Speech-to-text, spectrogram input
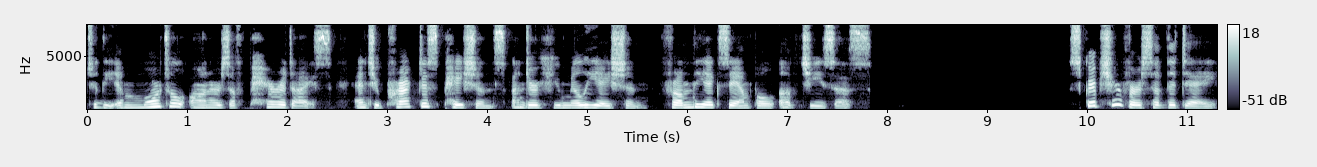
to the immortal honors of paradise, and to practice patience under humiliation from the example of Jesus. Scripture verse of the day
